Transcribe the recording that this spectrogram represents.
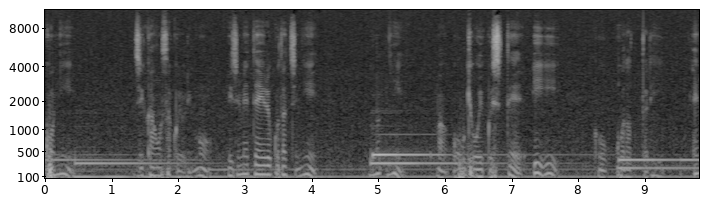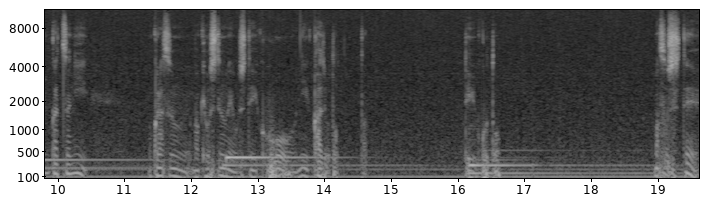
子に時間を割くよりもいじめている子たちにに、まあ、こう教育していい高校だったり円滑にクラス運営、まあ、教室運営をしていく方に舵を取ったっていうこと、まあ、そして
